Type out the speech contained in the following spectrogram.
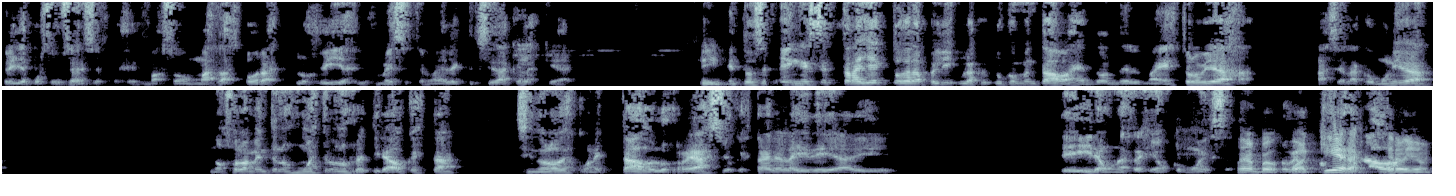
brilla por su ausencia. Pues, son más las horas, los días y los meses que no hay electricidad que las que hay. Entonces, en ese trayecto de la película que tú comentabas, en donde el maestro viaja hacia la comunidad, no solamente nos muestra los retirados que está, sino lo desconectado, los reacios que está en la idea de, de ir a una región como esa. Bueno, pero cualquiera, creo yo.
